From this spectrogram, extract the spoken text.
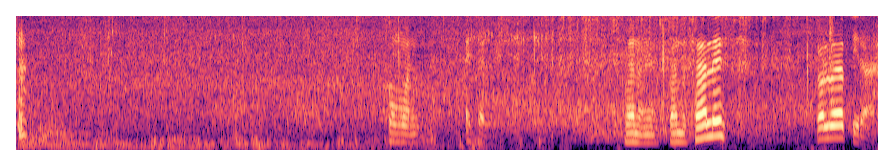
Como ahí sale. Bueno cuando sales vuelve a tirar.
